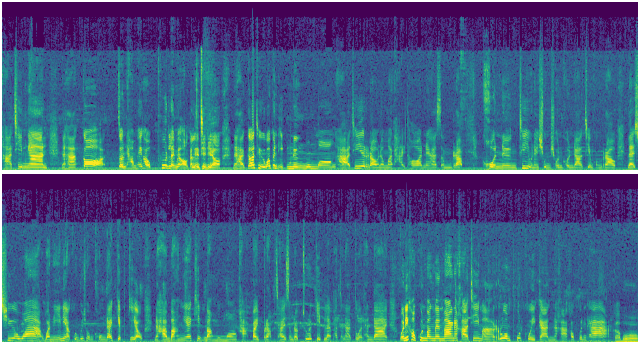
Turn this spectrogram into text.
ขาทีมงานนะคะก็จนทำให้เขาพูดอะไรไม่ออกกันเลยทีเดียวนะคะก็ถือว่าเป็นอีกหนึ่งมุมมองค่ะที่เรานำมาถ่ายทอดนะคะสำหรับคนหนึ่งที่อยู่ในชุมชนคนดาวเทียมของเรา และเชื่อว่าวันนี้เนี่ยคุณผู้ชมคงได้เก็บเกี่ยวนะคะ บางแง่คิดบางมุมมองค่ะ ไปปรับใช้สำหรับธุรกิจและพัฒนาตัวท่านได้ วันนี้ขอบคุณบางแมนมากนะคะ ที่มาร่วมพูดคุยกันนะคะ ขอบคุณค่ะครับผม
